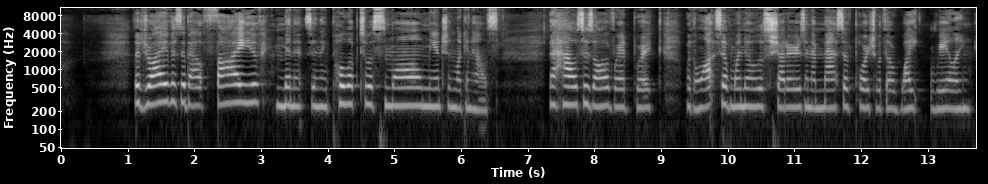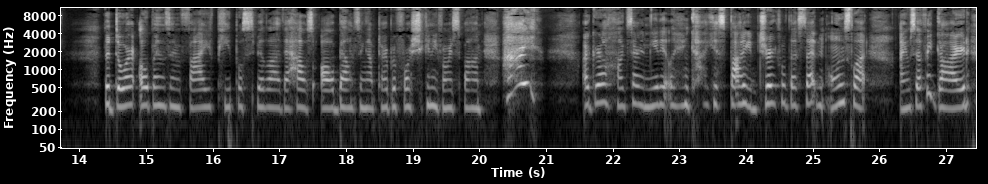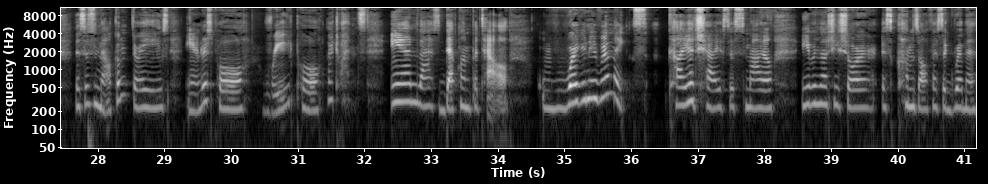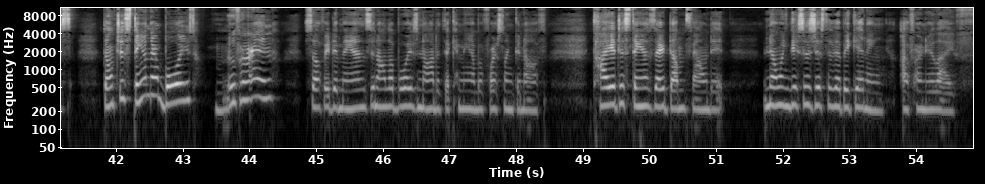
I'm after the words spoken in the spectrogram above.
The drive is about five minutes, and they pull up to a small mansion looking house. The house is all red brick with lots of windows, shutters, and a massive porch with a white railing. The door opens and five people spill out of the house, all bouncing up to her before she can even respond. Hi! A girl hugs her immediately, and Kaya's body jerks with a sudden onslaught. I'm Sophie Guard. This is Malcolm Thraves, Anders Pohl, Reed Pohl, they're twins, and that's Declan Patel. We're your new roommates. Kaya tries to smile, even though she's sure it comes off as a grimace. Don't just stand there, boys. Move her in, Sophie demands, and all the boys nod at the command before slinking off. Kaya just stands there dumbfounded, knowing this is just the beginning of her new life.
